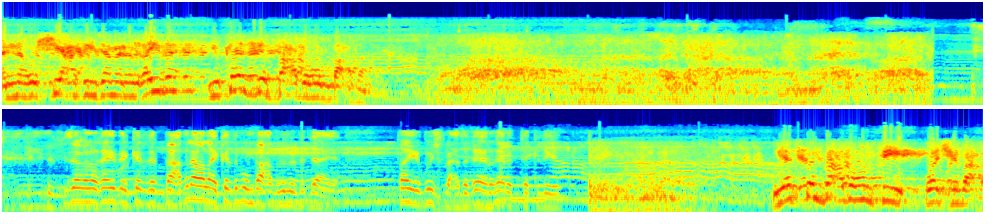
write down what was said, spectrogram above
أنه الشيعة في زمن الغيبة يكذب بعضهم بعضا. في زمن الغيبة يكذب بعض. لا والله يكذبون بعض من البداية. طيب وش بعد غير غير التكذيب؟ يدخل بعضهم في وجه بعض.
